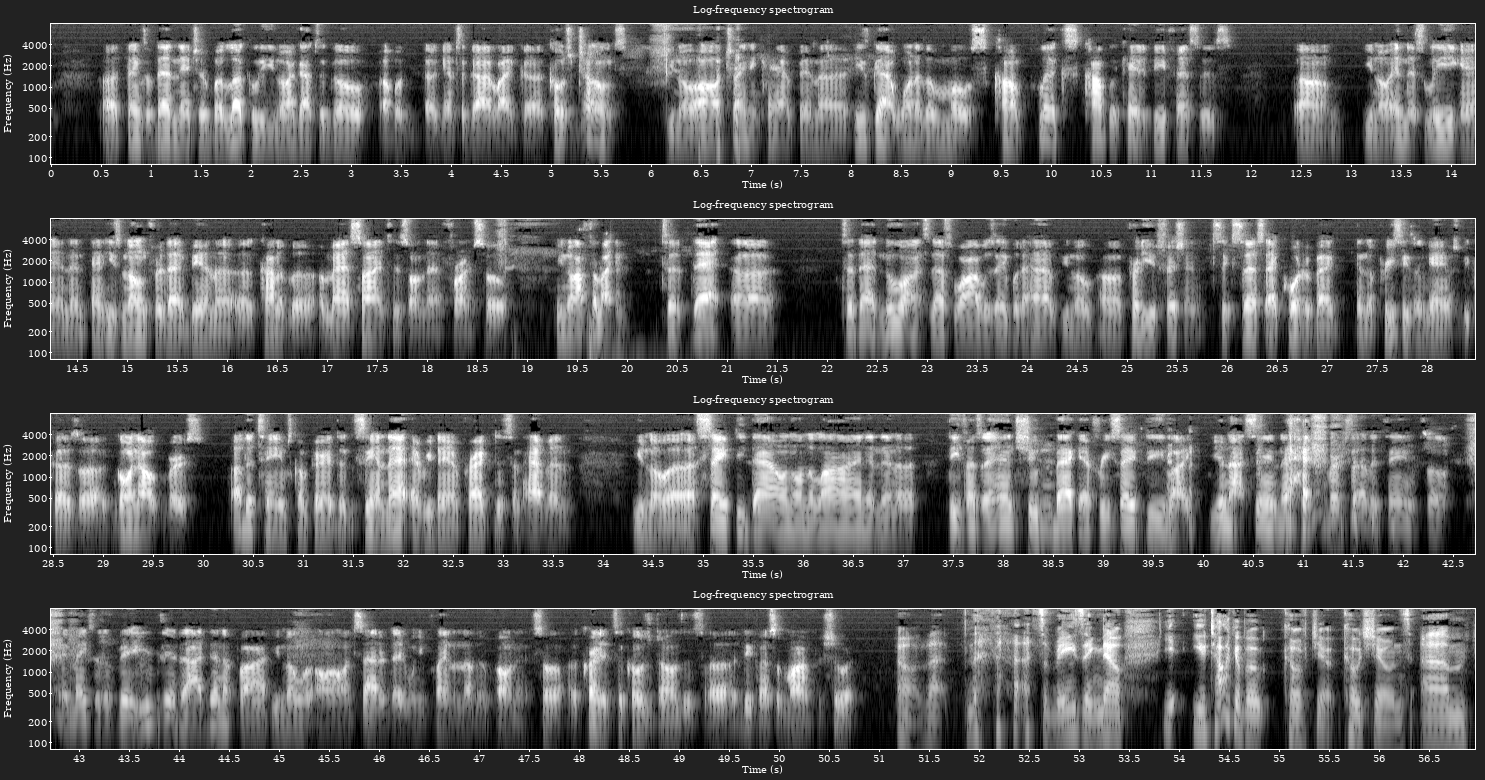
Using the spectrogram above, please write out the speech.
uh, things of that nature. But luckily, you know, I got to go up a, against a guy like uh, Coach Jones, you know, all training camp, and uh, he's got one of the most complex, complicated defenses, um, you know, in this league, and and, and he's known for that being a, a kind of a, a mad scientist on that front. So, you know, I feel like to that. Uh, to that nuance, that's why I was able to have, you know, uh, pretty efficient success at quarterback in the preseason games because uh, going out versus other teams compared to seeing that every day in practice and having, you know, a safety down on the line and then a defensive end shooting back at free safety, like you're not seeing that versus other teams. So it makes it a bit easier to identify, you know, on, on Saturday when you're playing another opponent. So a credit to Coach Jones's uh, defensive mind for sure. Oh, that that's amazing. Now, you, you talk about Coach, jo- Coach Jones. Um,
